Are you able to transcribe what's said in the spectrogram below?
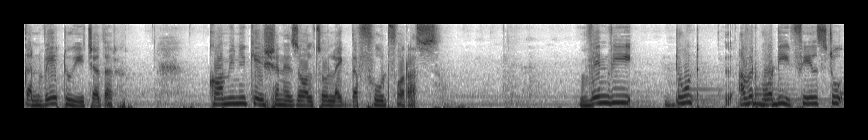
convey to each other. Communication is also like the food for us. When we don't, our body fails to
